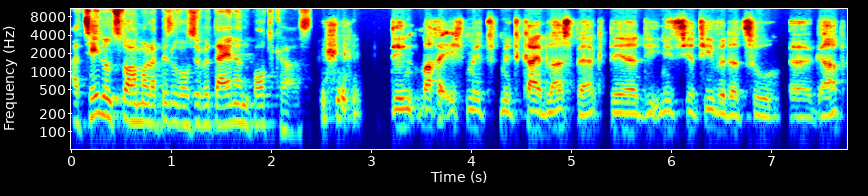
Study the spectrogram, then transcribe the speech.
Erzähl uns doch einmal ein bisschen was über deinen Podcast. den mache ich mit, mit Kai Blasberg, der die Initiative dazu äh, gab.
